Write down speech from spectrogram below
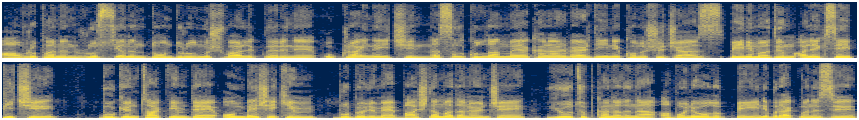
Avrupa'nın Rusya'nın dondurulmuş varlıklarını Ukrayna için nasıl kullanmaya karar verdiğini konuşacağız. Benim adım Alexey Pichi. Bugün takvimde 15 Ekim. Bu bölüme başlamadan önce YouTube kanalına abone olup beğeni bırakmanızı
